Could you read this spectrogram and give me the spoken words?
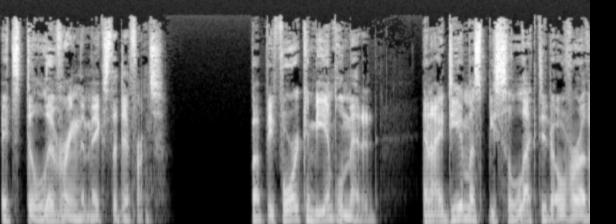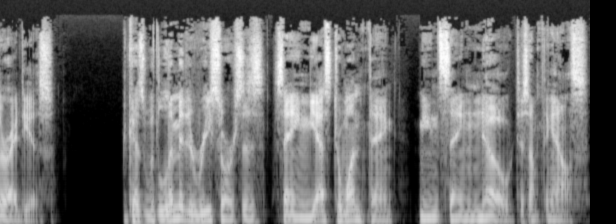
It's delivering that makes the difference. But before it can be implemented, an idea must be selected over other ideas. Because with limited resources, saying yes to one thing means saying no to something else.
